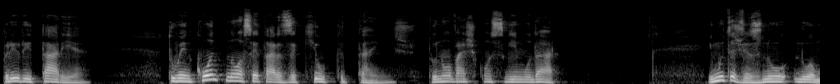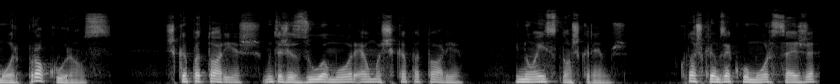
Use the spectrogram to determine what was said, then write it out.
prioritária. Tu, enquanto não aceitares aquilo que tens, tu não vais conseguir mudar. E muitas vezes no, no amor procuram-se escapatórias. Muitas vezes o amor é uma escapatória. E não é isso que nós queremos. O que nós queremos é que o amor seja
